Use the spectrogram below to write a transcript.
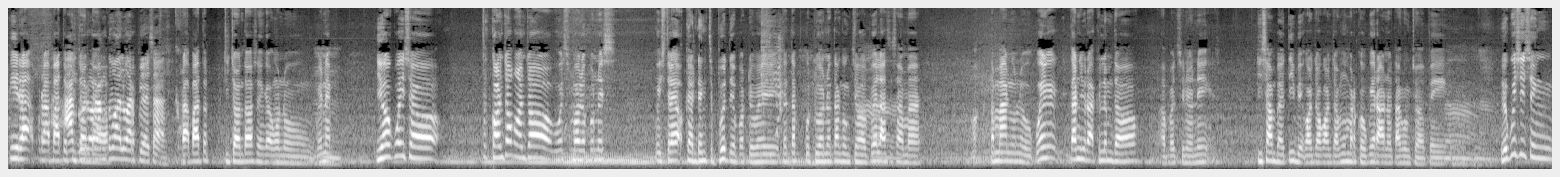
Kira ra patut Anggur dicontoh. orang tua luar biasa. Ra patut dicontoh sing kayak ngono. Kene yo kowe iso kanca-kanca wis walaupun wis wis gandeng jebut ya padha wae tetep kudu ana tanggung jawab lah sesama teman ngono. Kowe kan yo ra gelem to apa jenenge disambati mbek kanca-kancamu mergo kowe ra ana tanggung jawabe. Ya kuwi sih sing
